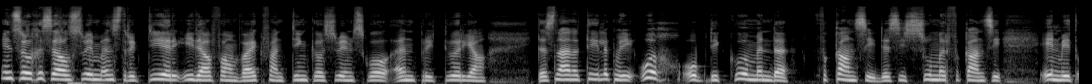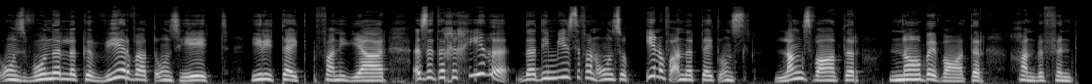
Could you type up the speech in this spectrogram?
En so gesels sweminstrukteur Ida van Wyk van Tinko Swemskool in Pretoria. Dis nou natuurlik met die oog op die komende vakansie. Dis die somervakansie en met ons wonderlike weer wat ons het hierdie tyd van die jaar, is dit 'n gegewe dat die meeste van ons op een of ander tyd ons langs water naby water gaan bevind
